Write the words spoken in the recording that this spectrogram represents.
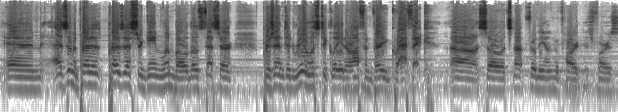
And as in the predecessor game Limbo, those deaths are presented realistically and are often very graphic. Uh, so it's not for the young of heart as far as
